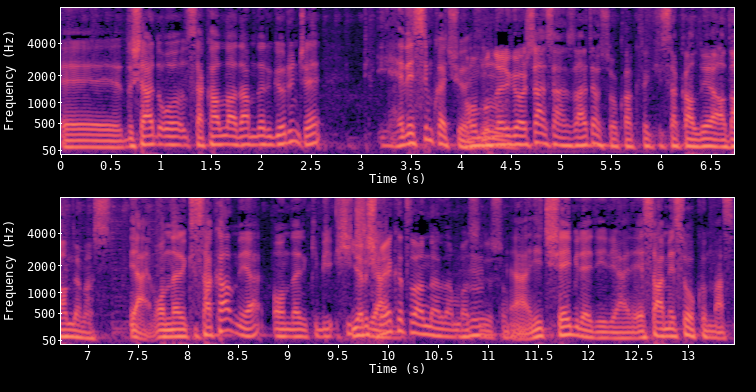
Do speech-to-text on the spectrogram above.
Ee, dışarıda o sakallı adamları görünce hevesim kaçıyor. Ama bunları görsen sen zaten sokaktaki sakallıya adam demezsin. Yani onlarınki sakal mı ya? Onlarınki bir hiç Yarışmaya yani. katılanlardan bahsediyorsun. Yani hiç şey bile değil yani esamesi okunmaz.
